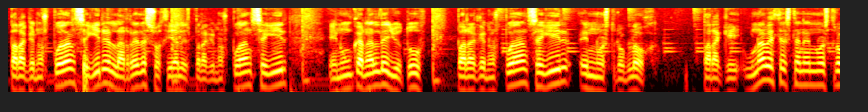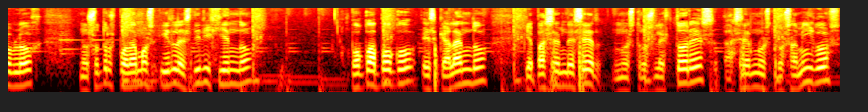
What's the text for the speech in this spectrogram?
para que nos puedan seguir en las redes sociales, para que nos puedan seguir en un canal de YouTube, para que nos puedan seguir en nuestro blog, para que una vez estén en nuestro blog nosotros podamos irles dirigiendo poco a poco escalando que pasen de ser nuestros lectores a ser nuestros amigos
